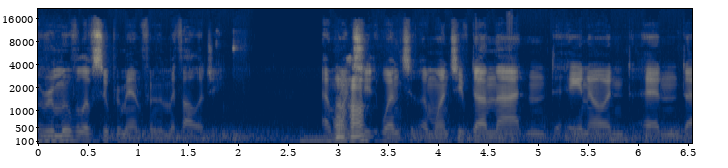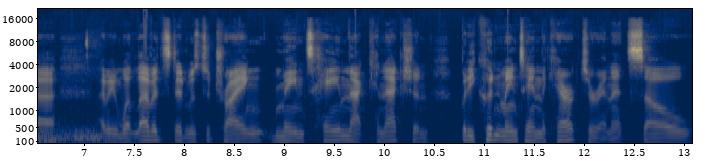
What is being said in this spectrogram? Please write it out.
removal of Superman from the mythology. And once Mhm. you once and once you've done that, and you know, and and uh, I mean, what Levitz did was to try and maintain that connection, but he couldn't maintain the character in it. So,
